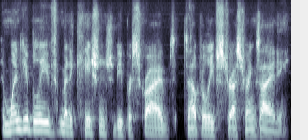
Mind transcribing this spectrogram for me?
And when do you believe medication should be prescribed to help relieve stress or anxiety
